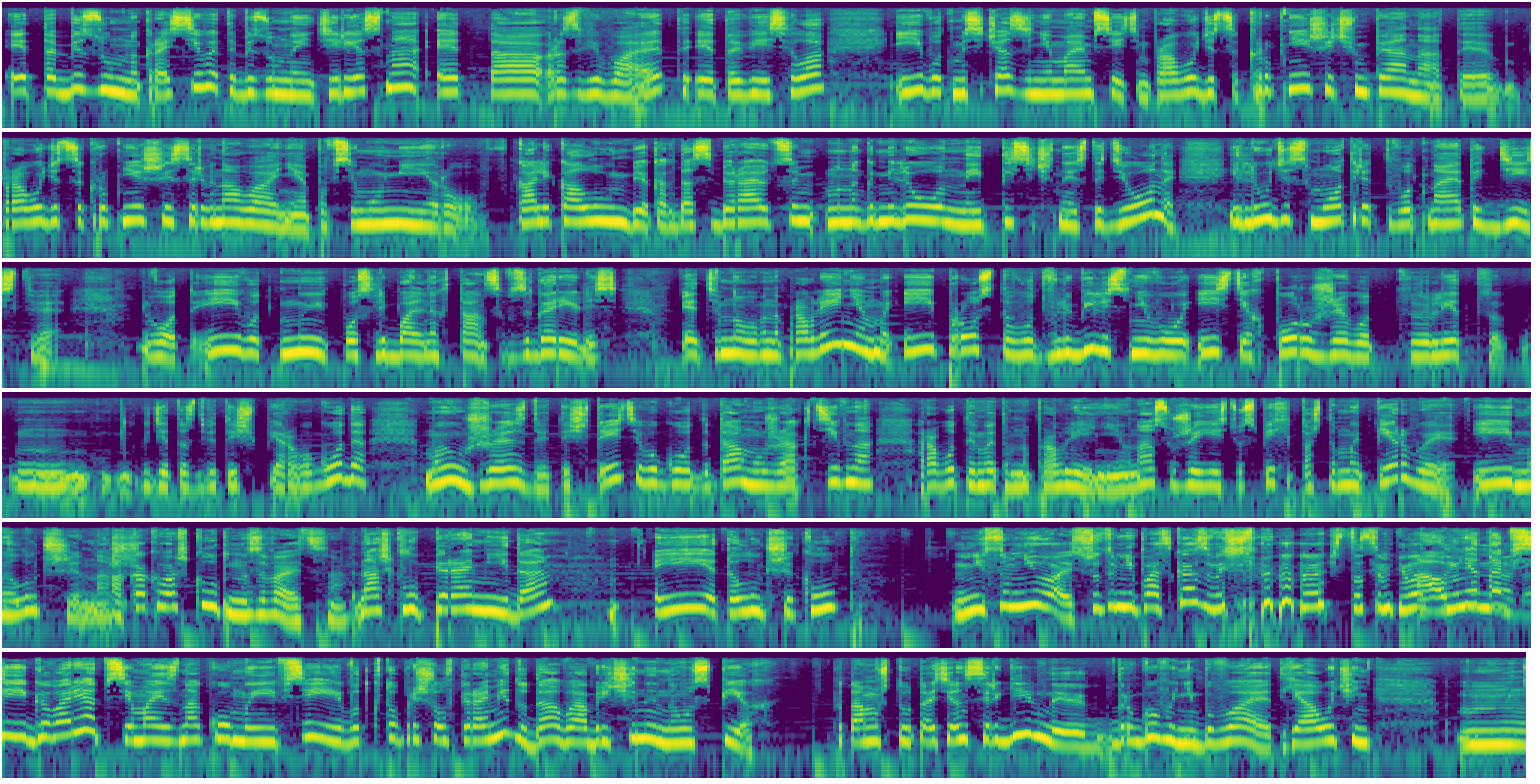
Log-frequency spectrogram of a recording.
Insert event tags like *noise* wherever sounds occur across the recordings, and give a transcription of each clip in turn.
Это безумно красиво, это безумно интересно, это развивает, это весело. И вот мы сейчас занимаемся этим. Проводятся крупнейшие чемпионаты, проводятся крупнейшие соревнования по всему миру. В Кали-Колумбия, когда собираются многомиллионные, тысячные стадионы, и люди смотрят вот на это действие. Вот. И вот мы после бальных танцев загорелись этим новым направлением и просто вот влюбились в него. И с тех пор уже вот лет где-то с 2001 года мы уже с 2003 года, да, мы уже активно работаем в этом направлении. У нас уже есть успехи, потому что мы первые и мы лучшие. Наш, А как ваш клуб называется? наш клуб «Пирамида». И это лучший клуб Не сомневаюсь. Что ты мне подсказываешь, *laughs* что сомневаться А у меня так все и говорят, все мои знакомые, все, и вот кто пришел в пирамиду, да, вы обречены на успех. Потому что у Татьяны Сергеевны другого не бывает. Я очень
